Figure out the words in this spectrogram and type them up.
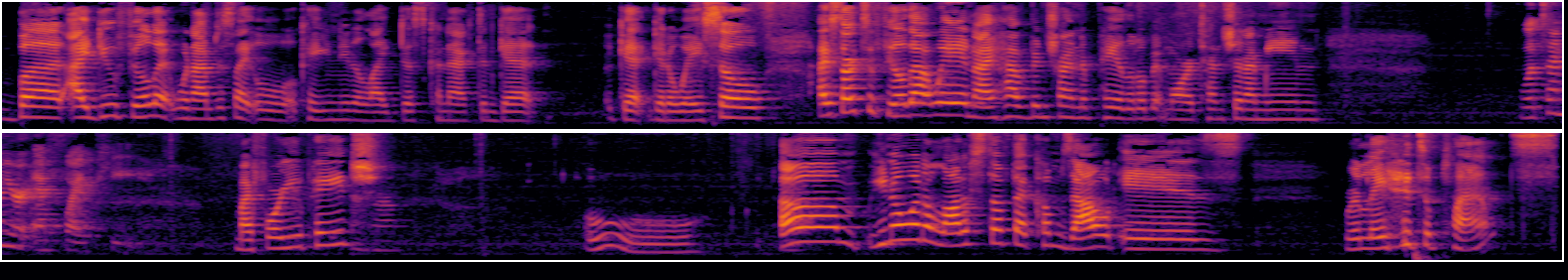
but i do feel it when i'm just like oh okay you need to like disconnect and get get get away so i start to feel that way and i have been trying to pay a little bit more attention i mean What's on your FYP? my for you page Uh-huh. Ooh. Um, you know what? A lot of stuff that comes out is related to plants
